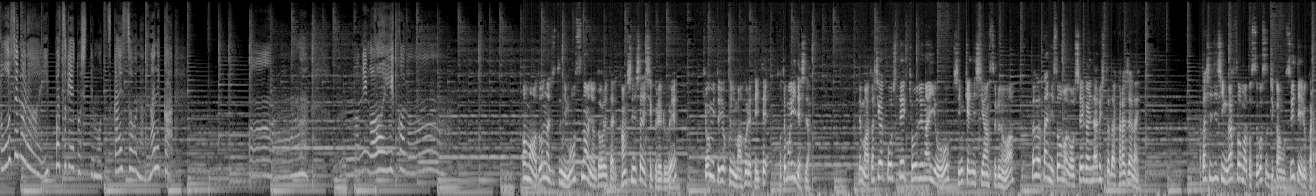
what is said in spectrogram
どうせなら一発芸としても使えそうな何か。うーん何がいいかな。相馬はどんな術にも素直に驚いたり感心したりしてくれる上興味と意欲にも溢れていて、とてもいい弟子だ。でも私がこうして教授内容を真剣に思案するのは、ただ単に相馬が教えがいになる人だからじゃない。私自身が相馬と過ごす時間を過いているから、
